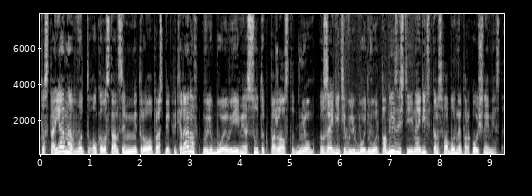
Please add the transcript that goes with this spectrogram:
постоянно. Вот около станции метро проспект ветеранов в любое время суток, пожалуйста, днем зайдите в любой двор поблизости и найдите там свободное парковочное место.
